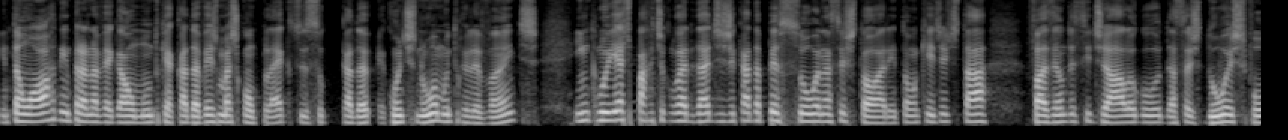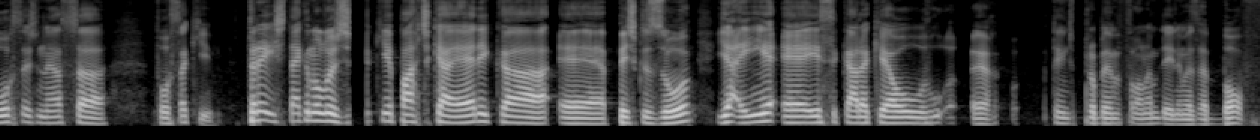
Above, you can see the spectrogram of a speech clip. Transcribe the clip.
Então, ordem para navegar um mundo que é cada vez mais complexo, isso cada, continua muito relevante, incluir as particularidades de cada pessoa nessa história. Então, aqui a gente está fazendo esse diálogo dessas duas forças nessa força aqui. Três, tecnologia, que é parte que a Érica é, pesquisou. E aí é esse cara que é o. É, tem problema falar o nome dele, mas é Boff.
